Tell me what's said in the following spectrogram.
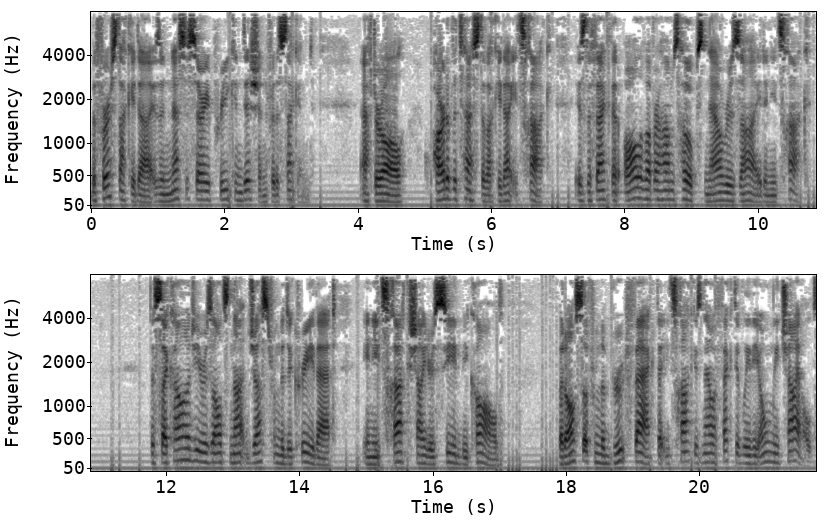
the first Akedah is a necessary precondition for the second. After all, part of the test of Akedah Yitzchak is the fact that all of Abraham's hopes now reside in Yitzchak. The psychology results not just from the decree that, in Yitzchak shall your seed be called, but also from the brute fact that Yitzchak is now effectively the only child.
